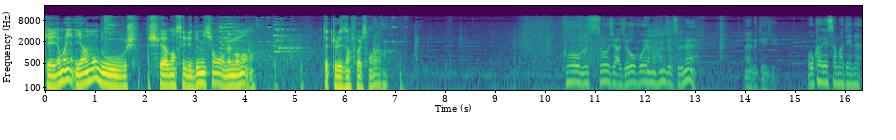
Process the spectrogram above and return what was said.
Ok, il y a moyen, y a un monde où je, je fais avancer les deux missions au même moment. hein. Peut-être que les infos elles sont là. hein. 好物騒じゃ情報屋も繁盛するね綾部刑事おかげさまでな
